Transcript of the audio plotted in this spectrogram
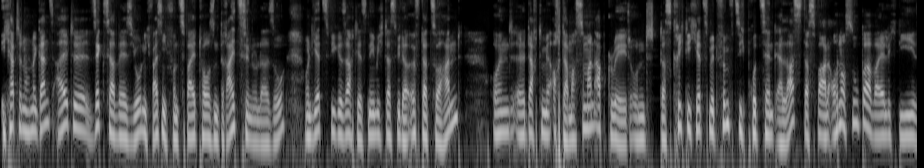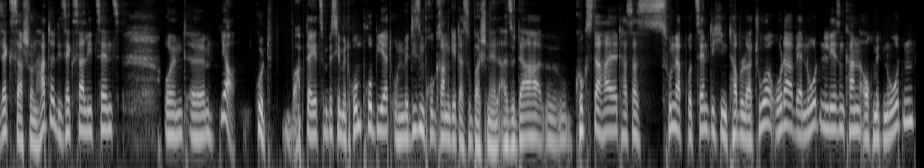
ich hatte noch eine ganz alte 6er-Version, ich weiß nicht, von 2013 oder so. Und jetzt, wie gesagt, jetzt nehme ich das wieder öfter zur Hand und äh, dachte mir, ach, da machst du mal ein Upgrade. Und das kriegte ich jetzt mit 50% Erlass. Das war auch noch super, weil ich die 6er schon hatte, die 6er-Lizenz. Und ähm, ja, gut, hab da jetzt ein bisschen mit rumprobiert und mit diesem Programm geht das super schnell. Also da äh, guckst du halt, hast das hundertprozentig in Tabulatur oder wer Noten lesen kann, auch mit Noten.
